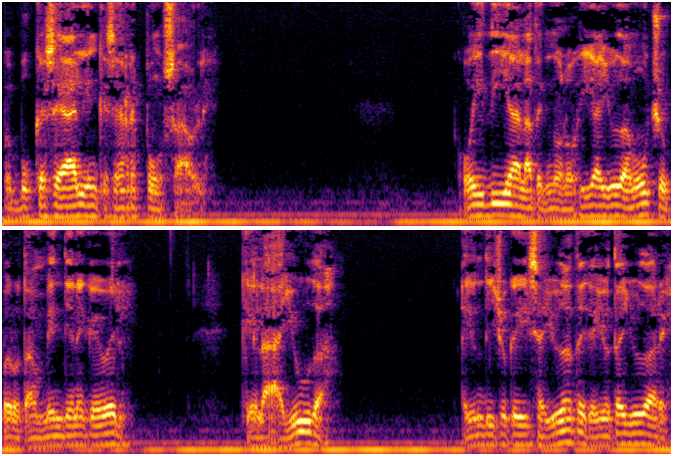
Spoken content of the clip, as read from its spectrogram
pues búsquese a alguien que sea responsable. Hoy día la tecnología ayuda mucho, pero también tiene que ver que la ayuda, hay un dicho que dice, ayúdate que yo te ayudaré.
